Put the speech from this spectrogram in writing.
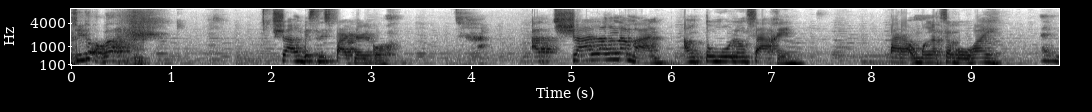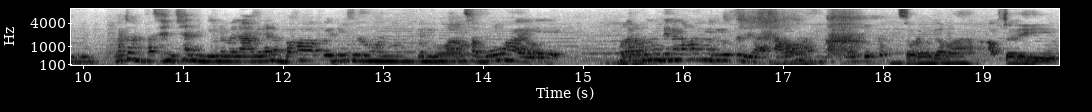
Sino ka ba? Siya ang business partner ko. At siya lang naman ang tumulong sa akin para umangat sa buhay. Ay, madam, pasensya na, hindi naman namin alam. Baka pwede tulungan mo kami Wow. sa buhay. Eh. Marunong din naman kami magluto, di ba? Asawa ko na. Sorry, madam, ha? Actually,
